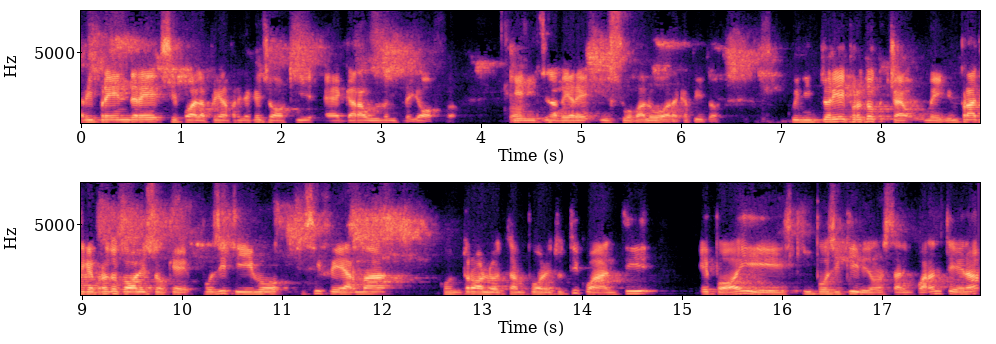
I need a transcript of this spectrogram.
riprendere se poi la prima partita che giochi è gara 1 di playoff, certo. che inizia ad avere il suo valore, capito? Quindi in teoria i protocolli, cioè o meglio, in pratica i protocolli sono che positivo, ci si ferma, controllo il tampone tutti quanti e poi i positivi devono stare in quarantena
